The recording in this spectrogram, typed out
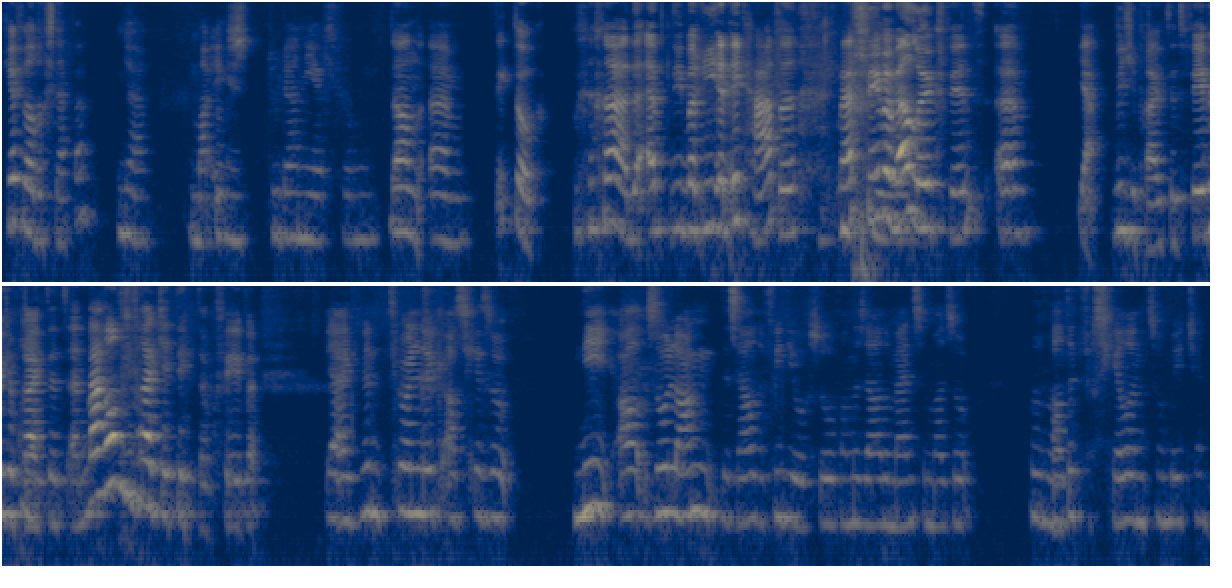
Je hebt wel nog Snap, hè? Ja, maar ik Mhm. doe daar niet echt veel mee. Dan ehm, TikTok. de app die Marie en ik haten, maar Febe wel leuk vindt. Ehm, ja, wie gebruikt het? Febe gebruikt het. En waarom gebruik je TikTok, Febe? Ja, ik vind het gewoon leuk als je zo niet al zo lang dezelfde video of zo van dezelfde mensen, maar zo altijd verschillend zo'n beetje.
